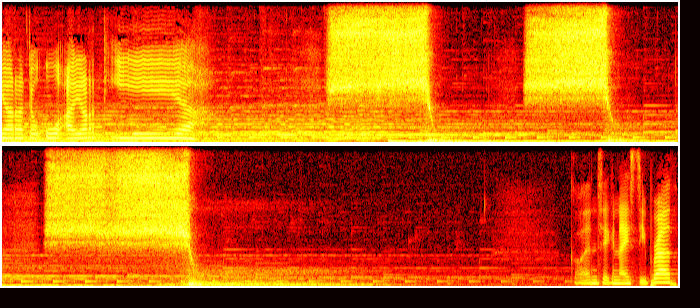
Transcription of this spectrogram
yarata o aye and take a nice deep breath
